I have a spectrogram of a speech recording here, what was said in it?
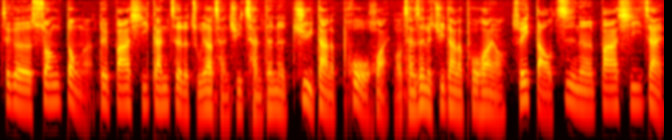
这个霜冻啊，对巴西甘蔗的主要产区产生了巨大的破坏哦，产生了巨大的破坏哦。所以导致呢，巴西在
